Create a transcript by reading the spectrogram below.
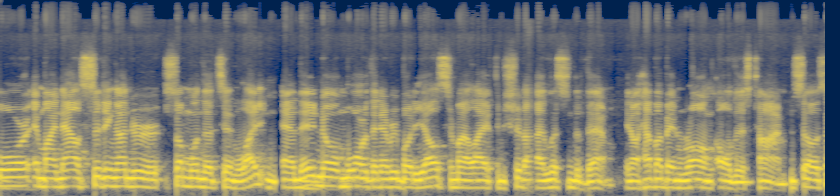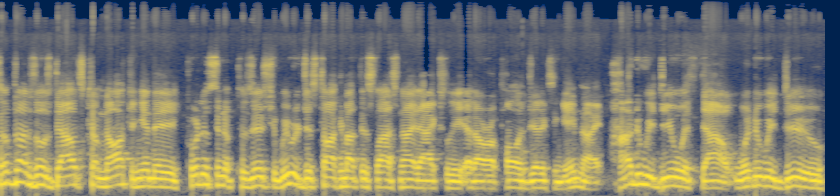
Or am I now sitting under someone that's enlightened and they hmm. know more than everybody else in my life? And should I listen to them? You know, have I been wrong all this time? So sometimes those doubts come knocking and they put us in a position. We were just talking about this last night, actually, at our apologetics and game night. How do we deal with doubt? What do we do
